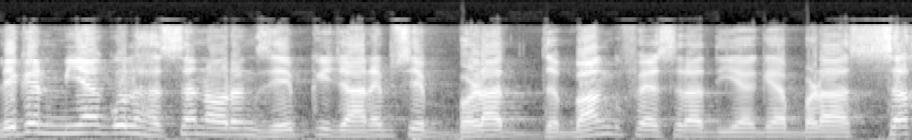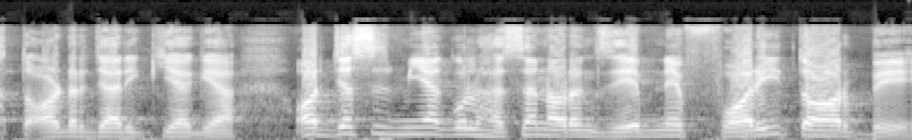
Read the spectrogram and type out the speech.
لیکن میاں گل حسن اورنگزیب کی جانب سے بڑا دبنگ فیصلہ دیا گیا، بڑا سخت آرڈر جاری کیا گیا۔ اور جسٹس میاں گل حسن اورنگزیب نے فوری طور پہ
